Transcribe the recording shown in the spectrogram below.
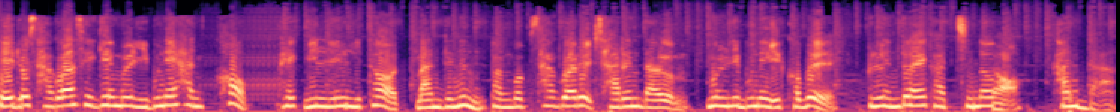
재료 사과 3개물 2분의 1컵 100ml 만드는 방법 사과를 자른 다음 물 2분의 1컵을 블렌더에 같이 넣어 간다.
